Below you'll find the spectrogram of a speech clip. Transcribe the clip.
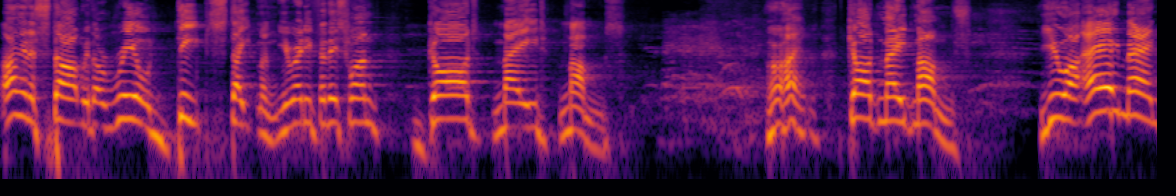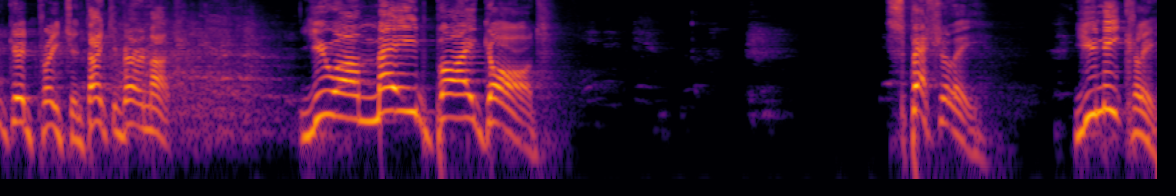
I'm going to start with a real deep statement. You ready for this one? God made mums. All right? God made mums. You are, amen, good preaching. Thank you very much. You are made by God. Specially, uniquely.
